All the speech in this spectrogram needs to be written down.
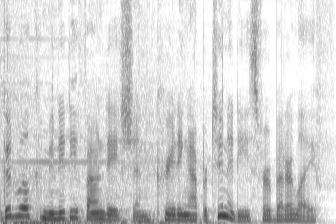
Goodwill Community Foundation, creating opportunities for a better life.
